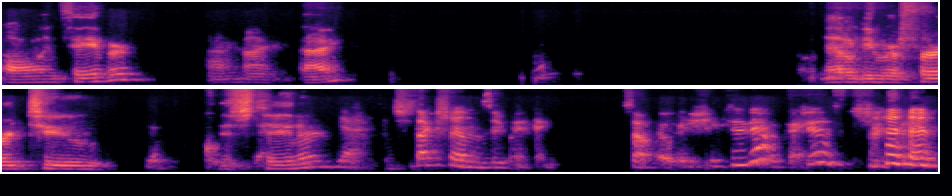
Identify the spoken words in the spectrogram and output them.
All in favor? Aye. Aye. That'll be referred to Ms. Taylor. Yeah, she's actually on the Zoom, I think. So. Oh, She's there,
